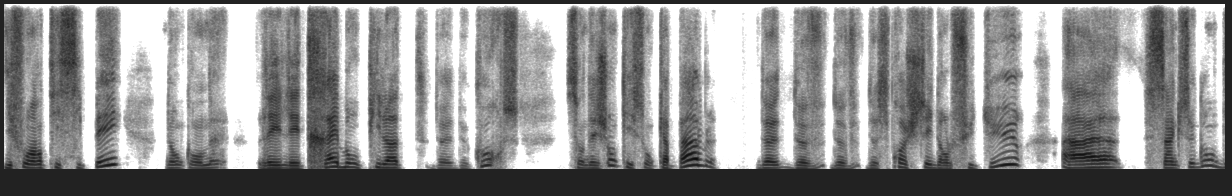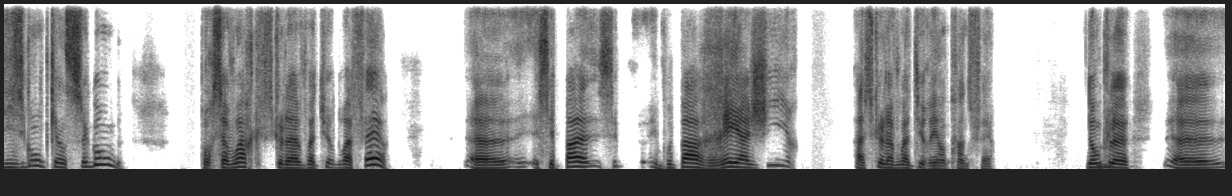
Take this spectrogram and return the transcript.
Il faut anticiper. Donc, on les, très bons pilotes de, de, course sont des gens qui sont capables de, se projeter dans le futur à 5 secondes, 10 secondes, 15 secondes pour savoir ce que la voiture doit faire. Euh, pas, il ne peut pas réagir à ce que la voiture est en train de faire. Donc, mm. euh,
